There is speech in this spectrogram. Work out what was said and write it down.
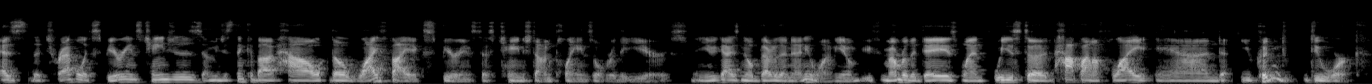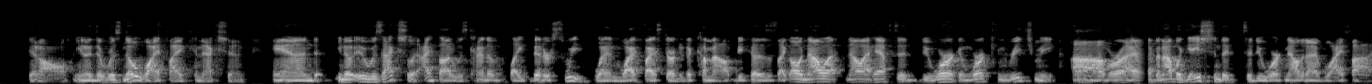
as the travel experience changes, I mean, just think about how the Wi Fi experience has changed on planes over the years. And you guys know better than anyone. You know, if you remember the days when we used to hop on a flight and and you couldn't do work at all. You know, there was no Wi-Fi connection. And, you know, it was actually, I thought it was kind of like bittersweet when Wi-Fi started to come out because it's like, oh, now, I, now I have to do work and work can reach me. Um, or I have an obligation to, to do work now that I have Wi-Fi.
